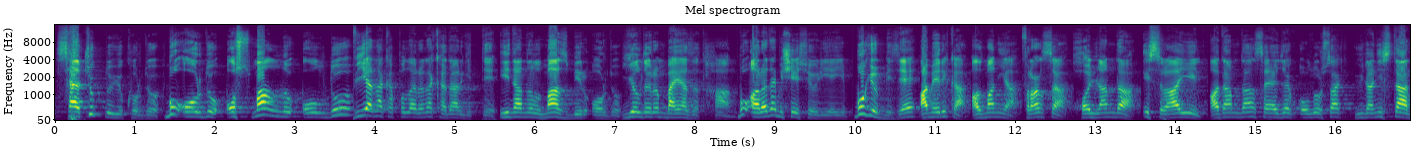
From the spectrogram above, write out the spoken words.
Selçuklu'yu kurdu. Bu ordu Osmanlı oldu, Viyana kapılarına kadar gitti. İnanılmaz bir ordu. Yıldırım Bayezid Han. Bu arada bir şey söyleyeyim. Bugün bize Amerika, Almanya, Fransa, Hollanda, İsrail, adamdan sayacak olursak Yunanistan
